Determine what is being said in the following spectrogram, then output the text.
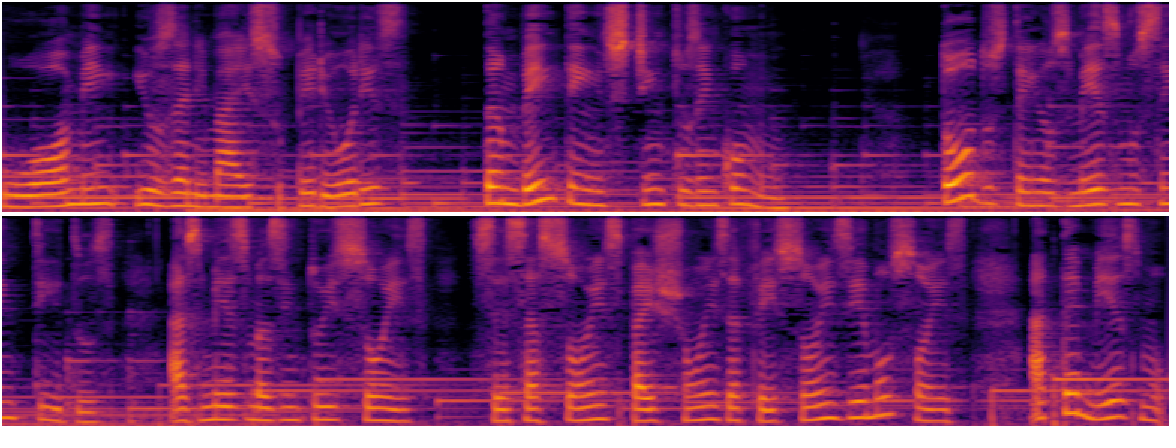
o homem e os animais superiores também têm instintos em comum Todos têm os mesmos sentidos, as mesmas intuições, sensações, paixões, afeições e emoções, até mesmo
